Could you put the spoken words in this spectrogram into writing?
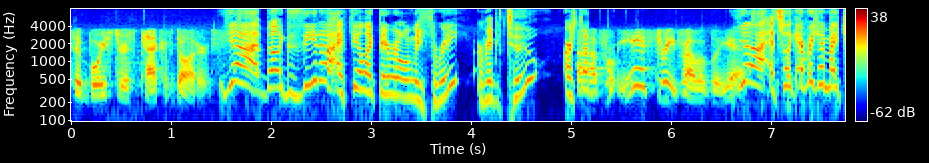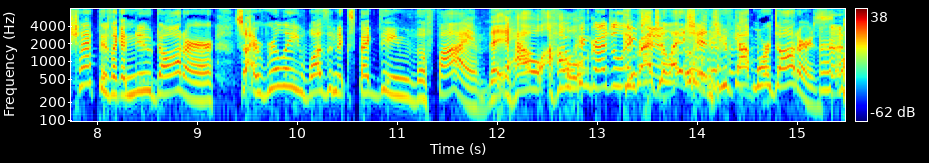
to boisterous pack of daughters. Yeah, but like Zita, I feel like they were only three or maybe two or something. Uh, pro- yeah, three probably. Yeah. yeah, it's like every time I check, there's like a new daughter. So I really wasn't expecting the five. They, how? How? Oh, congratulations. Congratulations! You've got more daughters. yeah,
